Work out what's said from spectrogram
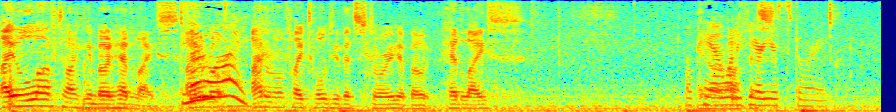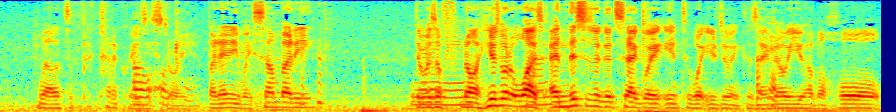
I love talking about head lice. Do I you? know, So do I. I don't know if I told you that story about head lice. Okay, I want to hear your story. Well, it's a p- kind of crazy Oh, story. okay. But anyway, somebody. There was a f- no. Here's what it was, Dawn? and this is a good segue into what you're doing because I know you have a whole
